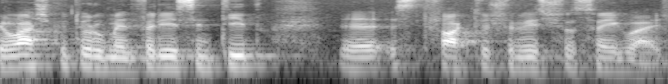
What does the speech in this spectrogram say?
eu acho que o teu argumento faria sentido uh, se de facto os serviços fossem iguais.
